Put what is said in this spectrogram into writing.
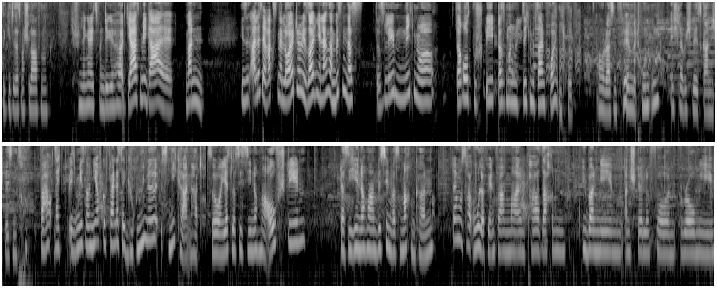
sie geht jetzt erstmal schlafen. Ich habe schon länger nichts von dir gehört. Ja, ist mir egal. Mann, wir sind alles erwachsene Leute. Wir sollten hier langsam wissen, dass das Leben nicht nur daraus besteht, dass man sich mit seinen Freunden trifft. Oh, da ist ein Film mit Hunden. Ich glaube, ich will es gar nicht wissen. Warum, seit, mir ist noch nie aufgefallen, dass er grüne Sneaker anhat. So, und jetzt lasse ich sie nochmal aufstehen, dass sie hier nochmal ein bisschen was machen kann. Da muss Raoul auf jeden Fall mal ein paar Sachen übernehmen anstelle von Romy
